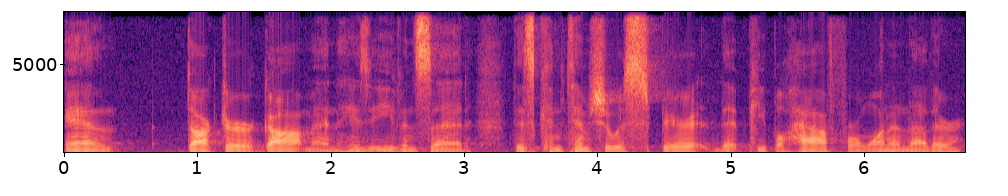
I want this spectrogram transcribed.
And Dr. Gottman has even said this contemptuous spirit that people have for one another,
